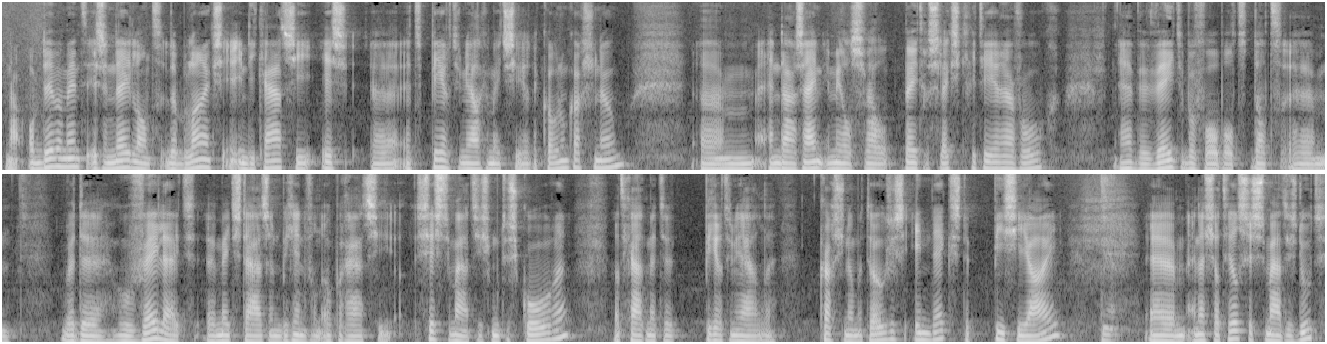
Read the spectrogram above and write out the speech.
Nou, op dit moment is in Nederland de belangrijkste indicatie is het peritoneaal gemetastaseerde coloncarcinoom. Um, en daar zijn inmiddels wel betere selectiecriteria voor. we weten bijvoorbeeld dat um, we de hoeveelheid uh, metastase aan het begin van de operatie systematisch moeten scoren. Dat gaat met de peritoneale carcinomatosis index, de PCI. Ja. Um, en als je dat heel systematisch doet,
